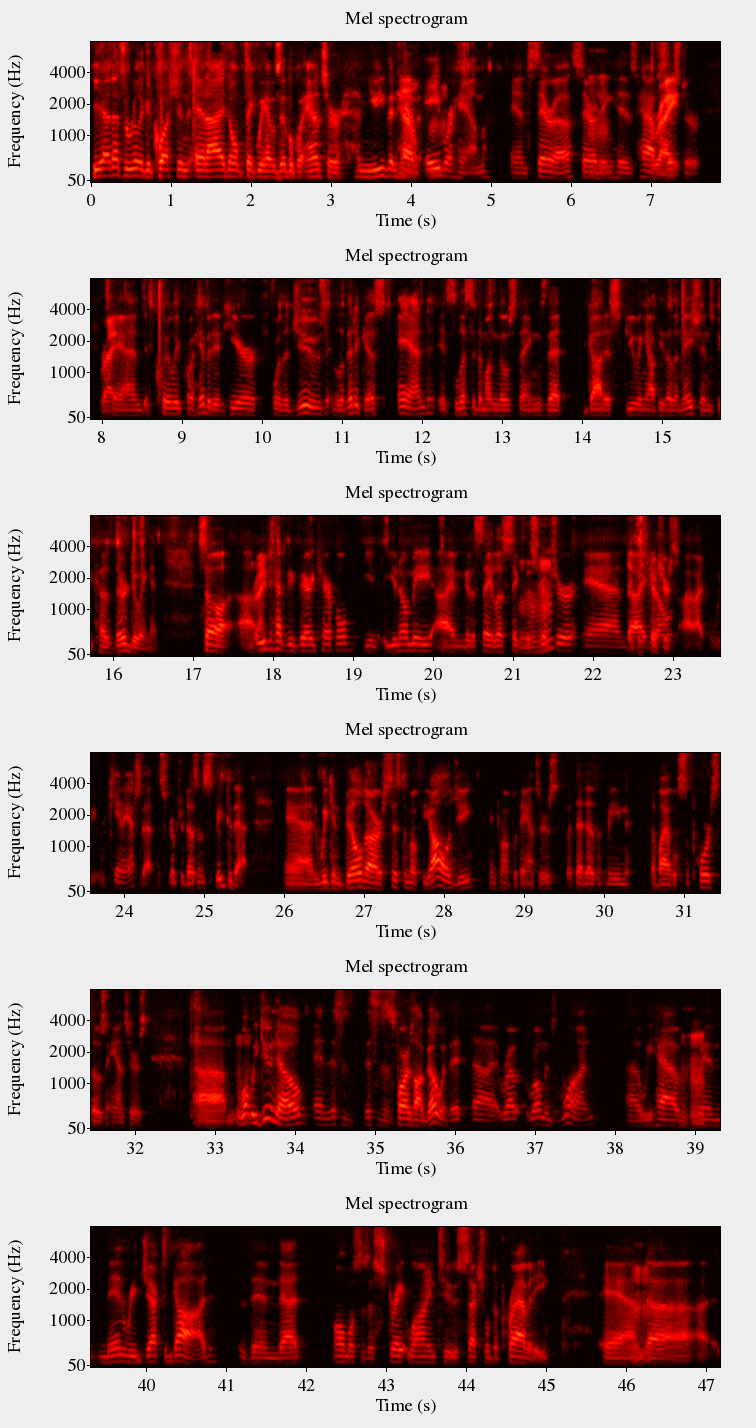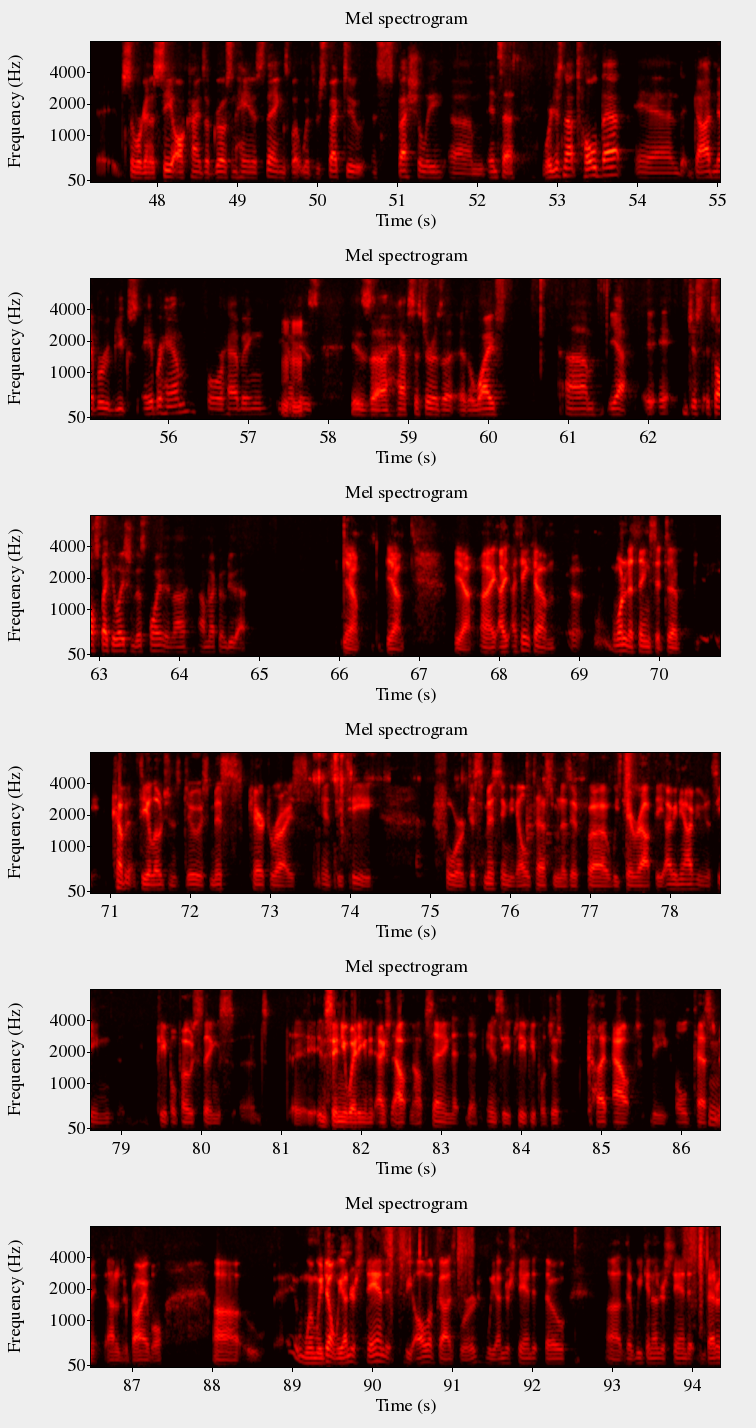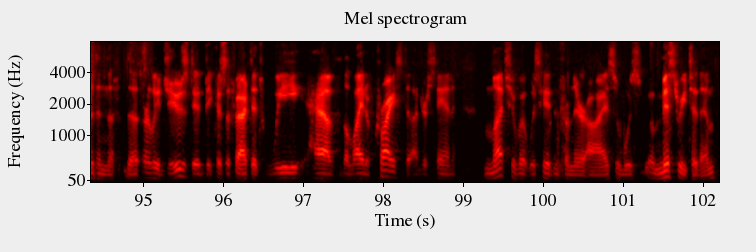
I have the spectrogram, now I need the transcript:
Yeah, that's a really good question, and I don't think we have a biblical answer. I mean, you even have no. Mm-hmm. Abraham and Sarah, Sarah mm-hmm. being his half sister, right. right? And it's clearly prohibited here for the Jews in Leviticus, and it's listed among those things that God is spewing out these other nations because they're doing it. So uh, right. we just have to be very careful. You, you know me; I'm going to say let's stick to the mm-hmm. scripture, and I scriptures. I, we, we can't answer that. The scripture doesn't speak to that, and we can build our system of theology and come up with answers, but that doesn't mean the Bible supports those answers. Um, mm-hmm. What we do know, and this is this is as far as I'll go with it, uh, Romans one, uh, we have mm-hmm. when men reject God, then that almost as a straight line to sexual depravity. And mm-hmm. uh, so we're going to see all kinds of gross and heinous things. But with respect to especially um, incest, we're just not told that. And God never rebukes Abraham for having you mm-hmm. know his his uh, half sister as a as a wife. Um, yeah, it, it, just it's all speculation at this point, and I, I'm not going to do that. Yeah, yeah, yeah. I I think um, uh, one of the things that uh, covenant theologians do is mischaracterize NCT for dismissing the Old Testament as if uh, we tear out the. I mean, I've even seen people post things uh, insinuating and actually out and out saying that, that NCT people just cut out the Old Testament hmm. out of their Bible. Uh, when we don't, we understand it to be all of God's word. We understand it though. Uh, that we can understand it better than the, the early Jews did because the fact that we have the light of Christ to understand much of it was hidden from their eyes. It was a mystery to them.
